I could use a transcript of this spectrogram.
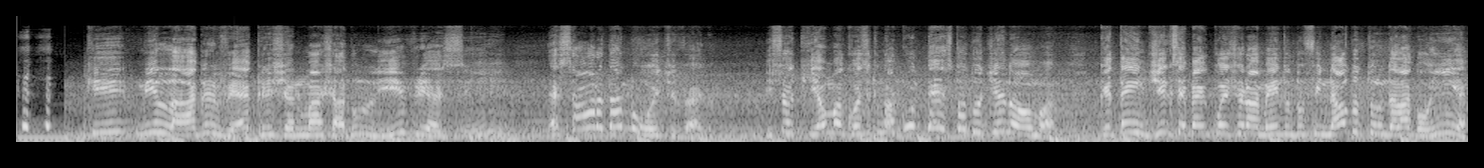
que milagre ver Cristiano Machado livre assim, essa hora da noite, velho. Isso aqui é uma coisa que não acontece todo dia não, mano. Porque tem dia que você pega o condicionamento do final do túnel da Lagoinha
